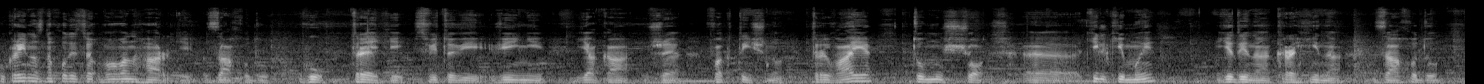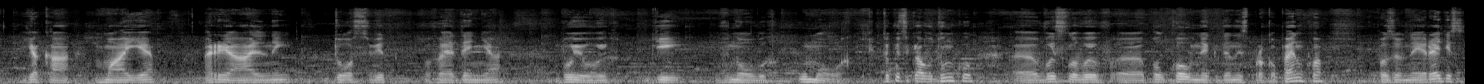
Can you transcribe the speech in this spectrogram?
Україна знаходиться в авангарді заходу у третій світовій війні, яка вже фактично триває, тому що е, тільки ми єдина країна заходу, яка має реальний досвід ведення бойових дій в нових умовах. Таку цікаву думку е, висловив е, полковник Денис Прокопенко, позивний Редіс,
